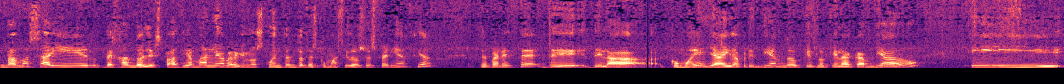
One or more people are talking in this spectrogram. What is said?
vamos a ir dejando el espacio a Amalia para que nos cuente entonces cómo ha sido su experiencia, ¿te parece? De, de la, cómo ella ha ido aprendiendo, qué es lo que le ha cambiado. Y,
